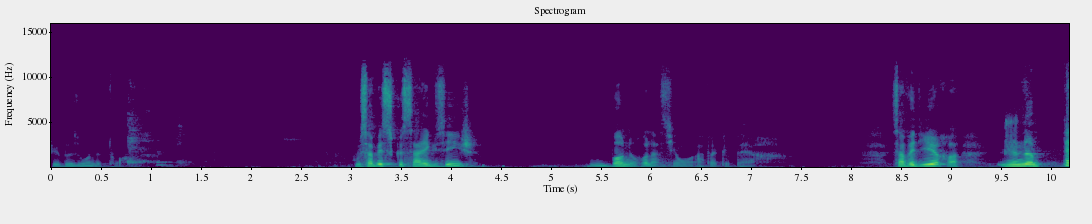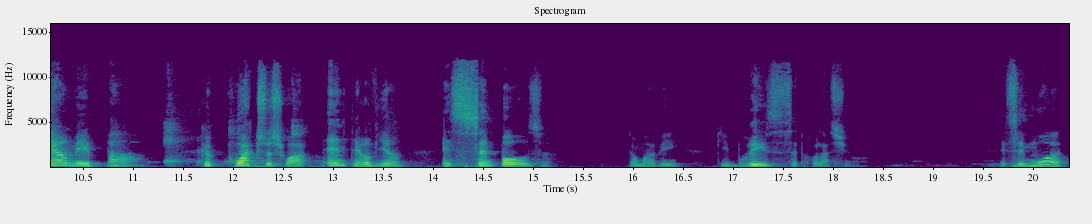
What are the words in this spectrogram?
j'ai besoin de toi. Vous savez ce que ça exige? Une bonne relation avec le Père. Ça veut dire, je ne permets pas que quoi que ce soit intervienne et s'impose dans ma vie qui brise cette relation. Et c'est moi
